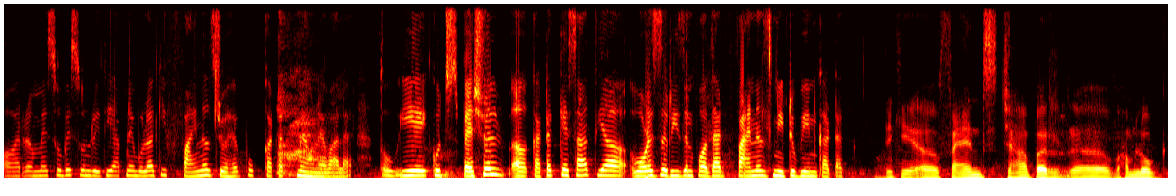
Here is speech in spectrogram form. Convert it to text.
और मैं सुबह सुन रही थी आपने बोला कि फाइनल्स जो है वो कटक में होने वाला है। तो ये कुछ स्पेशल कटक के साथ या what is the reason for that finals need to be in Cuttack? देखिए फैंस जहाँ पर हम लोग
